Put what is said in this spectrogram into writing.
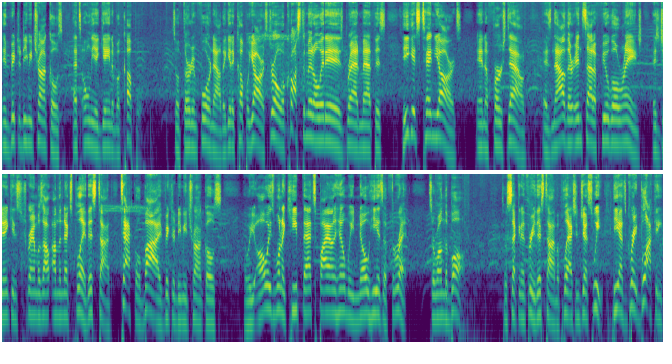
and Victor Dimitrankos. That's only a gain of a couple. So third and four now. They get a couple yards. Throw across the middle. It is Brad Mathis. He gets 10 yards and a first down as now they're inside of field goal range as Jenkins scrambles out on the next play. This time tackled by Victor Dimitrankos. And we always want to keep that spy on him. We know he is a threat to run the ball. So second and three. This time a play action jet sweep. He has great blocking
